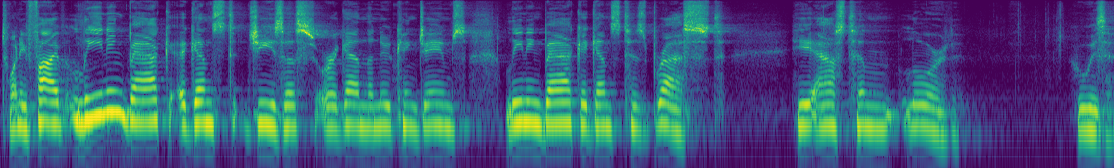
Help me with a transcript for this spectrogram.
25, leaning back against Jesus, or again, the New King James, leaning back against his breast, he asked him, Lord, who is it?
